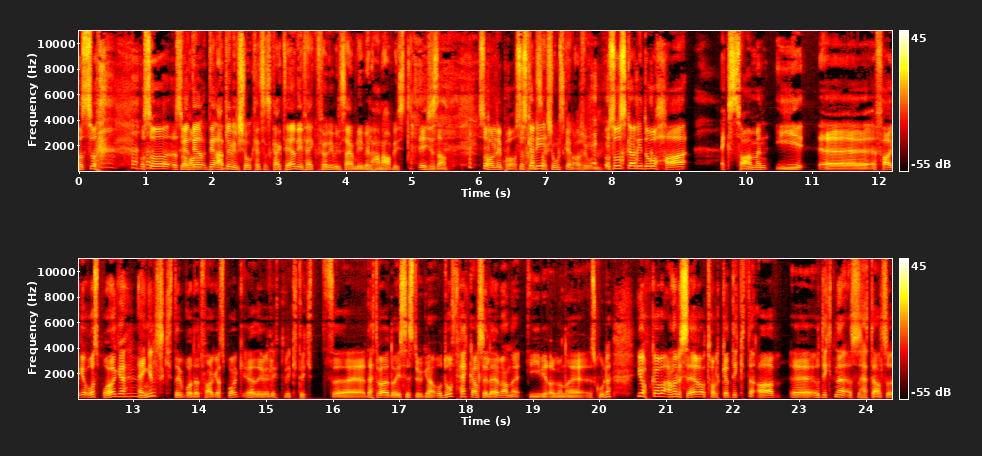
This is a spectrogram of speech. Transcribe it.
Og så, og så, så Der, hold, der, der alle vil se hva slags karakter de fikk før de vil si om de vil ha den avlyst. Ikke sant. Så holder de på. Så skal de, og så skal de da ha eksamen i eh, faget og språket engelsk. Det er jo både et fag og et språk. Eh, Det er jo litt viktig. eh, Dette var da i siste uke. Og Da fikk altså elevene i videregående skole i oppgave å analysere og tolke diktet av eh, og Diktene altså, heter altså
